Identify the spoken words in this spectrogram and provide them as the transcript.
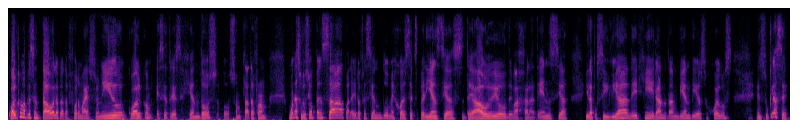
Qualcomm ha presentado la plataforma de sonido Qualcomm S3 Gen 2 o Sound Platform, una solución pensada para ir ofreciendo mejores experiencias de audio de baja latencia y la posibilidad de ir generando también diversos juegos en su clase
